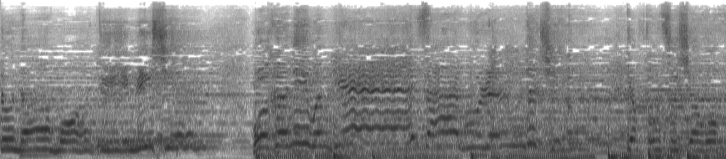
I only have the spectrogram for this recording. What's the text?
都那么的明显。我和你吻别在无人的街。让讽刺笑我不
